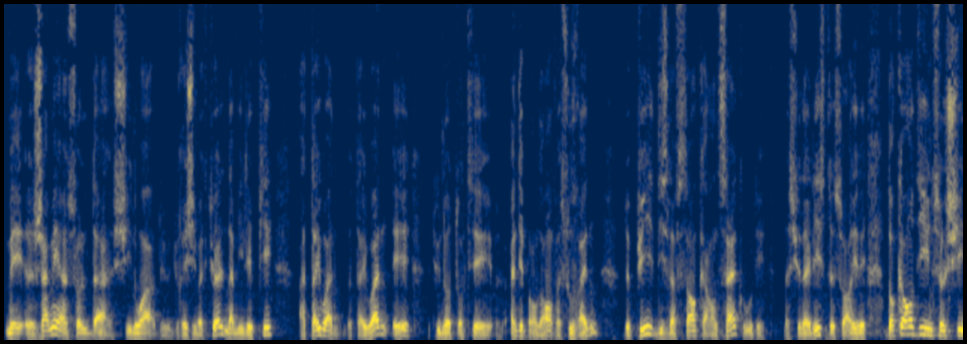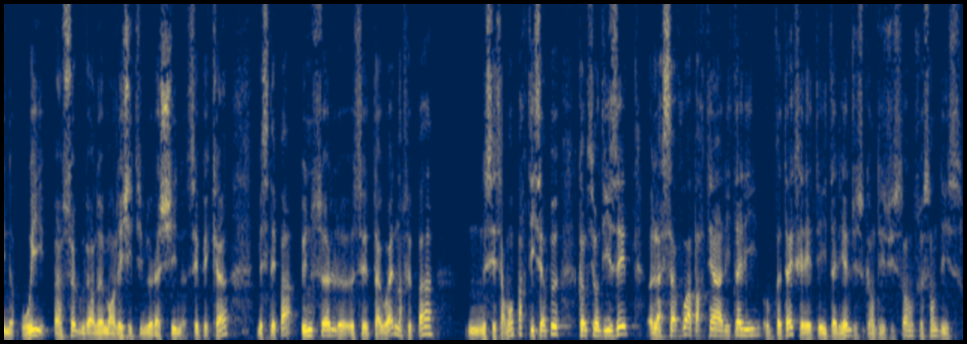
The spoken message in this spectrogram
Mais euh, jamais un soldat chinois du, régime actuel n'a mis les pieds à Taïwan. Taïwan est une autorité indépendante, enfin souveraine, depuis 1945 où les nationalistes sont arrivés. Donc quand on dit une seule Chine, oui, un seul gouvernement légitime de la Chine, c'est Pékin, mais ce n'est pas une seule. Taïwan n'en fait pas nécessairement partie. C'est un peu comme si on disait la Savoie appartient à l'Italie, au prétexte qu'elle était italienne jusqu'en 1870.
